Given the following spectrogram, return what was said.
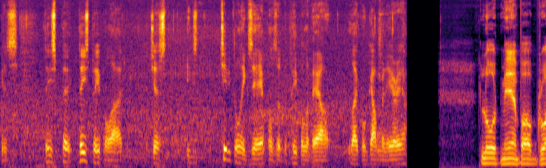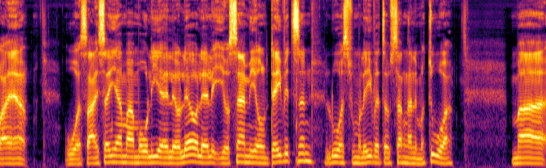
Because these pe- these people are just ex- typical examples of the people of our local government area. Lord Mayor Bob Dwyer was ia mamolia e leoleo le alii Samuel Davidson lua sfumaliva tausaga le matua ma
